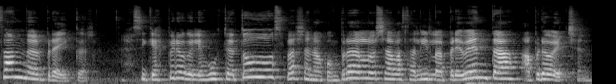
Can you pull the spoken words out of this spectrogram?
Thunderbreaker. Así que espero que les guste a todos, vayan a comprarlo, ya va a salir la preventa, aprovechen.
